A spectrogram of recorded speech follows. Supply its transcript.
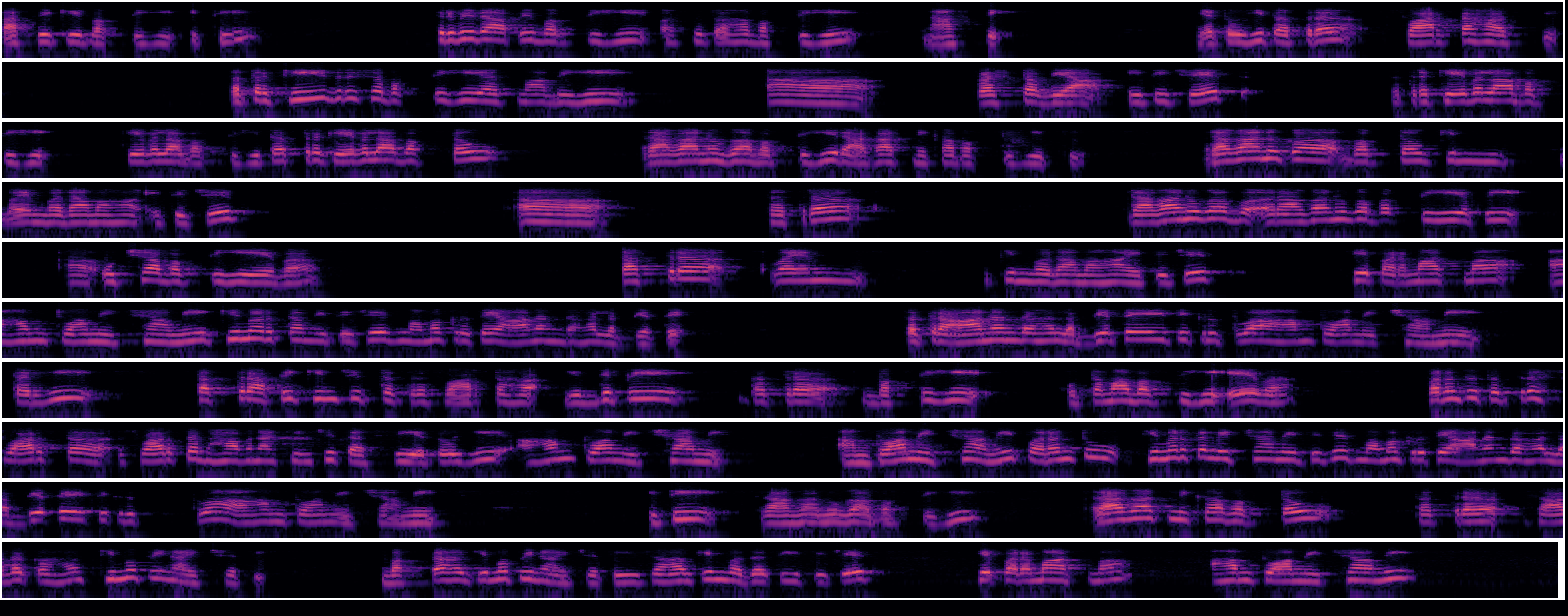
सात्विकी भक्तिः इति। त्रिविधापि भक्तिः, वस्तुतः भक्तिः नास्ति। यतोहि तत्र स्वार्थः अस्ति। तत्र कीदृशभक्तिः अस्माभिः प्रष्टव्या इति चेत्, तत्र केवला भक्तिः केवला भक्तिः तत्र केवला भक्तौ रागानुगाभक्तिः रागात्मिका भक्तिः इति। रागानुगभक्तौ किं वयं वदामः इति चेत् तत्र रागानुग रागानुगभक्तिः अपि उच्चाभक्तिः एव। तत्र वयं किं वदामः इति चेत्, हे परमात्मा, अहं त्वाम् इच्छामि। किमर्थम् इति चेत्, मम कृते आनन्दः लभ्यते। तत्र आनन्दः लभ्यते इति कृत्वा अहं त्वाम् इच्छामि। तर्हि तत्र अपि किञ्चित् तत्र स्वार्थः। यद्यपि तत्र भक्तिः, उत्तमा भक्तिः एव, परन्तु तत्र स्वार्थ, स्वार्थभावना किञ्चित् अस्ति, यतोहि अहं त्वाम् इच्छामि। अहं त्वाम् इच्छामि, परन्तु किमर्थम् इच्छामि इति चेत् मम कृते आनन्दः लभ्यते इति कृत्वा अहं त्वाम् इच्छामि इति रागानुगाभक्तिः रागात्मिकाभक्तौ तत्र साधकः किमपि न इच्छति। भक्तः किमपि न इच्छति, सः किं वदति इति चेत्, हे परमात्मा, अहं त्वाम् इच्छामि,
